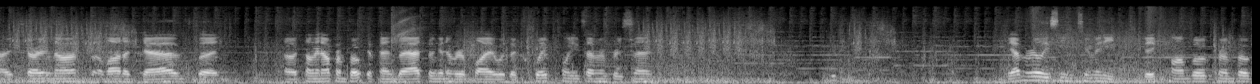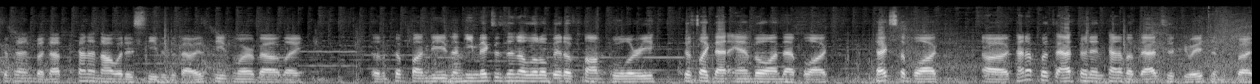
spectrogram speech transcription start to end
Uh, starting off a lot of jabs, but uh, coming out from Pokepen, but actually going to reply with a quick 27%. We haven't really seen too many big combos from Pokepen, but that's kind of not what his speed is about. His is more about like the, fundies, and he mixes in a little bit of tomfoolery, just like that anvil on that block. Text the block, uh, kind of puts Ashwin in kind of a bad situation, but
